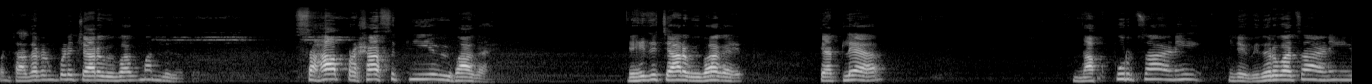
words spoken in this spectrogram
पण साधारणपणे चार विभाग मानले जातात. सहा प्रशासकीय विभाग आहेत. हे जे चार विभाग आहेत त्यातल्या नागपूरचा आणि म्हणजे विदर्भाचा आणि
